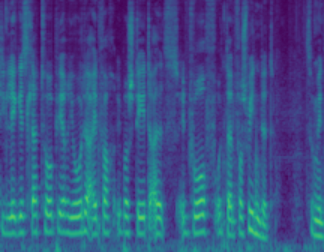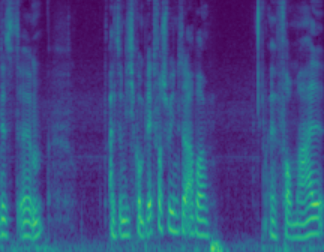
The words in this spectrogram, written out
die Legislaturperiode einfach übersteht als Entwurf und dann verschwindet. Zumindest, ähm, also nicht komplett verschwindet, aber äh, formal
